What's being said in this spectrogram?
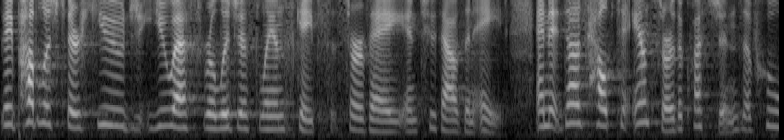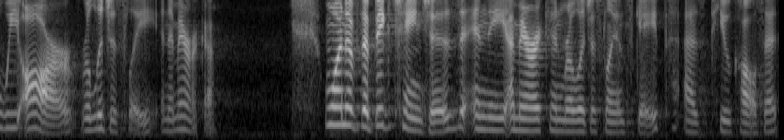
They published their huge U.S. religious landscapes survey in 2008, and it does help to answer the questions of who we are religiously in America. One of the big changes in the American religious landscape, as Pew calls it,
